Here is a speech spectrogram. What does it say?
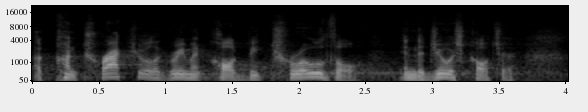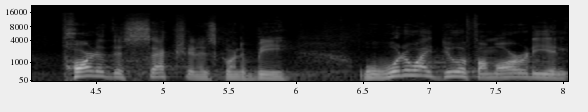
a contractual agreement called betrothal in the Jewish culture. Part of this section is going to be, well, what do I do if I'm already in,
